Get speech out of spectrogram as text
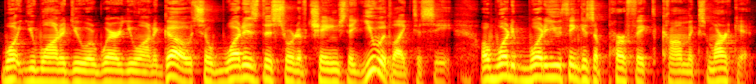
what you want to do or where you want to go. So, what is this sort of change that you would like to see, or what what do you think is a perfect comics market?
